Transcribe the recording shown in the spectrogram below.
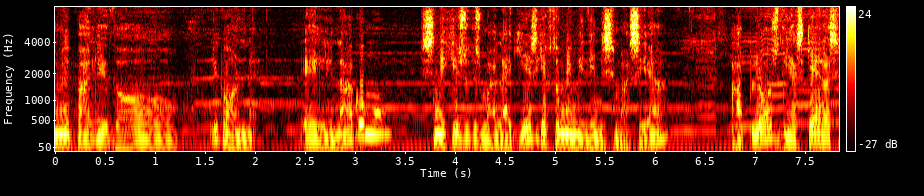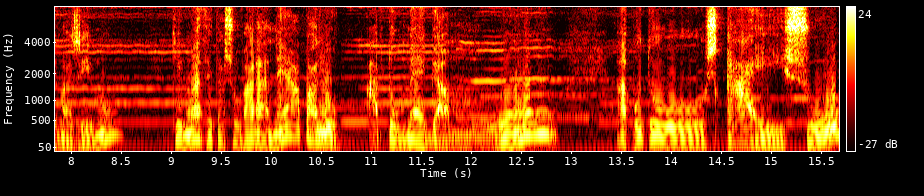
Να είμαι πάλι εδώ. Λοιπόν Ελληνάκο μου Συνεχίζω τις μαλακίες Γι' αυτό μην με δίνεις σημασία. Απλώς διασκέδασε μαζί μου Και μάθε τα σοβαρά νέα από αλλού. Από το Μέγκα μου Από το Sky σου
